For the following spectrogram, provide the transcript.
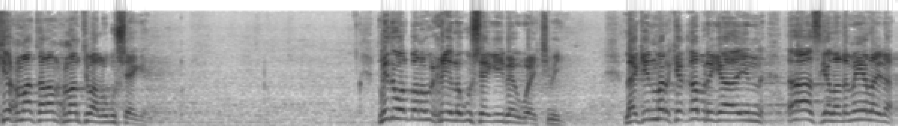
kii xumaanta lahaana xumaantii baa lagu sheegay. Mid walbana wixii lagu sheegay baa waajibay. Laakiin marka qabriga in aaska la dhammeeya la yidhaha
